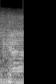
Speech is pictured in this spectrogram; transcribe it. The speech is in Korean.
간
